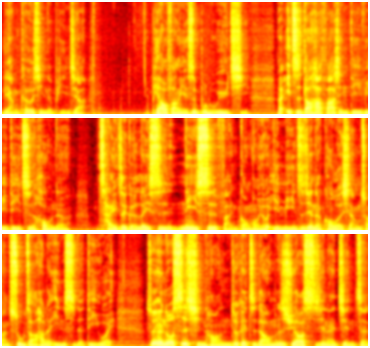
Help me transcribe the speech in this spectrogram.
两颗星的评价，票房也是不如预期。那一直到它发行 DVD 之后呢，才这个类似逆势反攻哈，有影迷之间的口耳相传，塑造它的影史的地位。所以很多事情哈，你就可以知道，我们是需要时间来见证。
